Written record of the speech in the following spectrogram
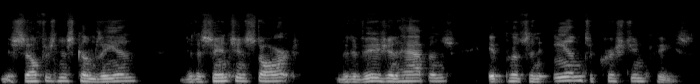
the selfishness comes in, the dissension start, the division happens, it puts an end to Christian peace.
